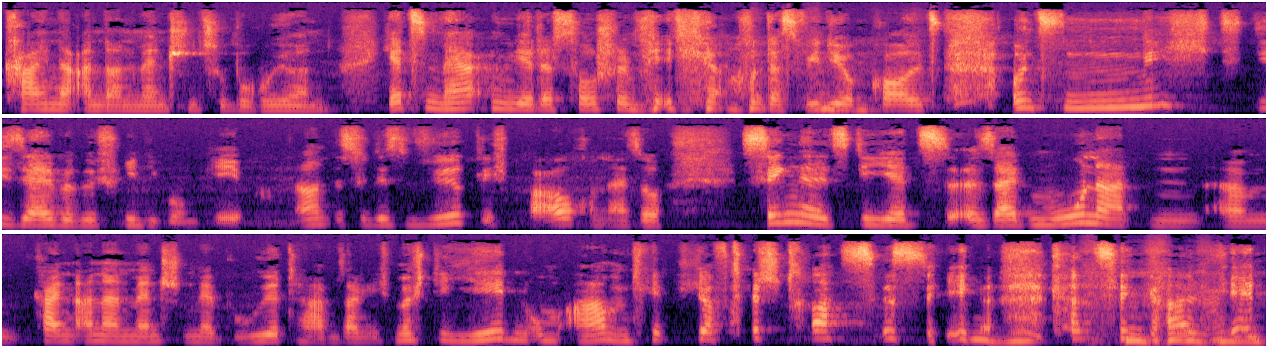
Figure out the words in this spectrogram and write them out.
keine anderen Menschen zu berühren. Jetzt merken wir, dass Social Media und das Video Calls uns nicht dieselbe Befriedigung geben ne? dass wir das wirklich brauchen. Also Singles, die jetzt äh, seit Monaten ähm, keinen anderen Menschen mehr berührt haben, sagen, ich möchte jeden umarmen, den ich auf der Straße sehe, mhm. ganz egal wen,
